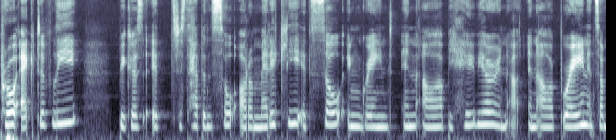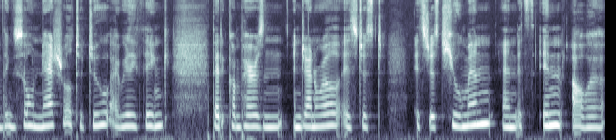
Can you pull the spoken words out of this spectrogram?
proactively because it just happens so automatically. It's so ingrained in our behavior and in, in our brain. It's something so natural to do. I really think that comparison in general is just it's just human and it's in our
